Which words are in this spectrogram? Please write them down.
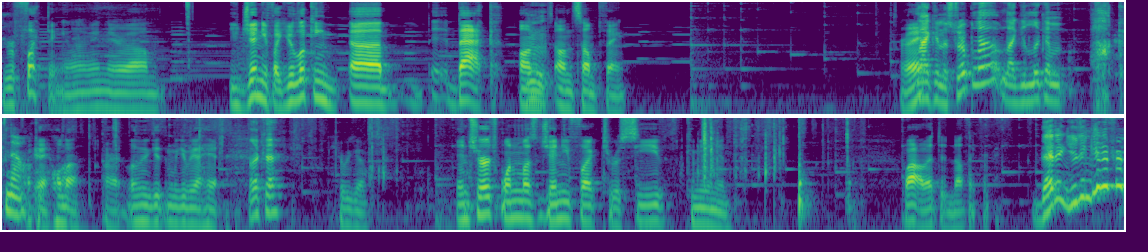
you're reflecting. You know what I mean? You're um, you genuflect. You're looking uh back on Hmm. on something, right? Like in the strip club, like you're looking. Fuck. No. okay, hold on. All right, let me get let me give you a hint. Okay. Here we go. In church, one must genuflect to receive communion. Wow, that did nothing for me. That didn't, you didn't get it from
